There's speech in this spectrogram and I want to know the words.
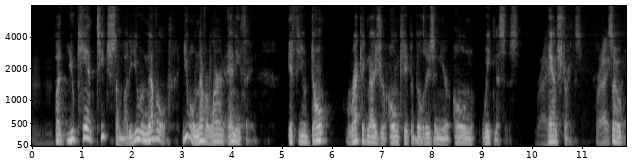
Mhm. But you can't teach somebody. You will never, you will never learn anything if you don't recognize your own capabilities and your own weaknesses Right. and strengths. right. So,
